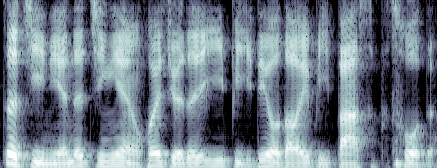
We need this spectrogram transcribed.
这几年的经验，我会觉得一比六到一比八是不错的。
